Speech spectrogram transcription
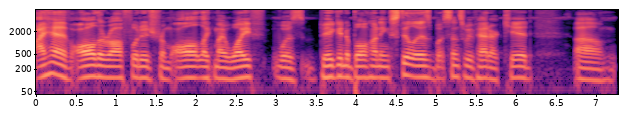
I have all the raw footage from all. Like my wife was big into bow hunting, still is, but since we've had our kid, um,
